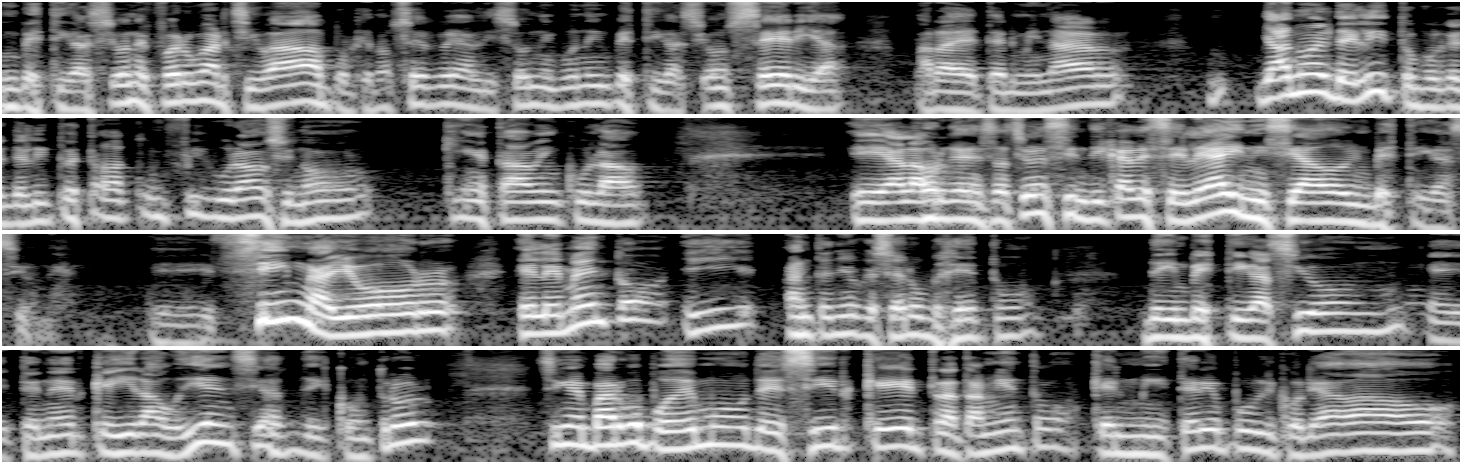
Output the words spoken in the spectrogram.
investigaciones fueron archivadas porque no se realizó ninguna investigación seria para determinar, ya no el delito, porque el delito estaba configurado, sino quién estaba vinculado. a las organizaciones sindicales se le ha iniciado investigaciones sin mayor elemento y han tenido que ser objeto investigación, eh, tener que ir a audiencias de control. Sin embargo, podemos decir que el tratamiento que el Ministerio Público le ha dado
